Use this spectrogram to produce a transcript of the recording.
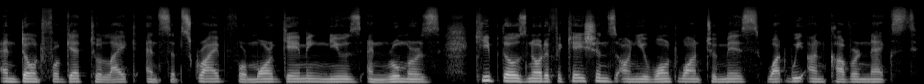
and don't forget to like and subscribe for more gaming news and rumors. Keep those notifications on you won't want to miss what we uncover next.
